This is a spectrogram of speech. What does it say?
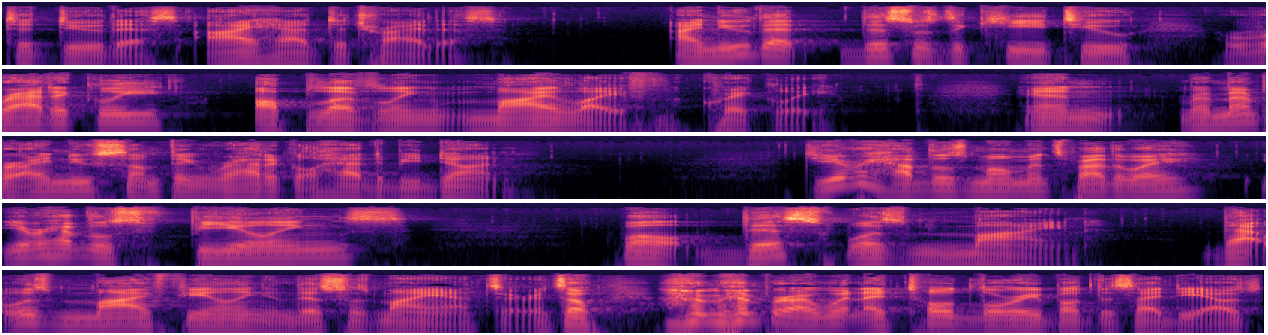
to do this. I had to try this. I knew that this was the key to radically upleveling my life quickly. And remember, I knew something radical had to be done. Do you ever have those moments, by the way? You ever have those feelings? Well, this was mine. That was my feeling, and this was my answer. And so I remember I went and I told Lori about this idea. I was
